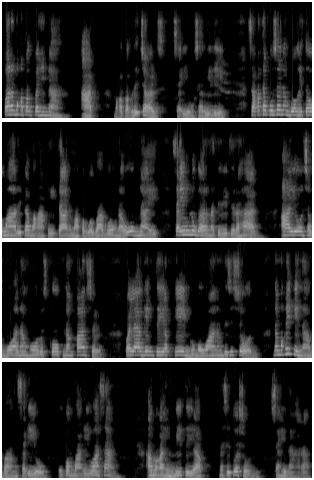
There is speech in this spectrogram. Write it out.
para makapagpahinga at makapag-recharge sa iyong sarili. Sa katapusan ng buwang ito, maaari ka makakita ng mga pagbabagong nauugnay sa iyong lugar na tinitirahan. Ayon sa buwan ng horoscope ng Cancer, palaging tiyaking gumawa ng desisyon na makikinabang sa iyo upang maiwasan ang mga hindi tiyak na sitwasyon sa hinaharap.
